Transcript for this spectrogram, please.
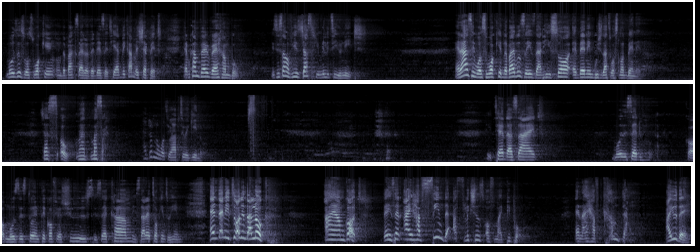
Moses was walking on the backside of the desert. He had become a shepherd. He had become very, very humble. You see, some of you, it's just humility you need. And as he was walking, the Bible says that he saw a burning bush that was not burning. Just, oh, ma- Massa, I don't know what you're up to again. oh. he turned aside. Moses said, called Moses, told him, take off your shoes. He said, come. He started talking to him. And then he told him that, look, I am God. Then he said, I have seen the afflictions of my people, and I have come down. Are you there?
